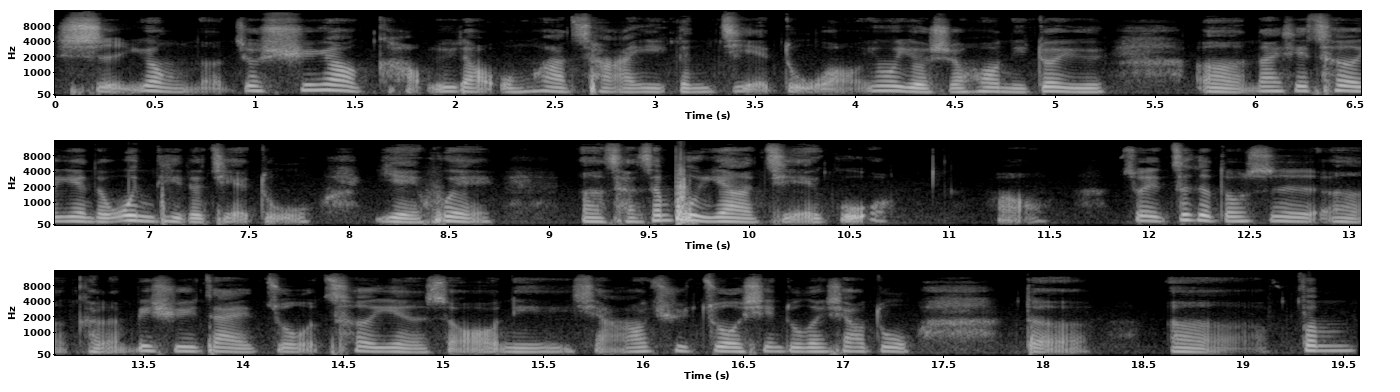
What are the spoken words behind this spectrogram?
使用呢，就需要考虑到文化差异跟解读哦。因为有时候你对于呃那些测验的问题的解读，也会呃产生不一样的结果。好，所以这个都是呃可能必须在做测验的时候，你想要去做信度跟效度的。呃，分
